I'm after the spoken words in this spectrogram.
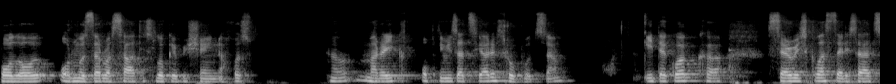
ბოლო 48 საათის ლოგები შეინახოს. მაგრამ იქ ოპტიმიზაცია არის throughput-ზე. კიდე გვაქვს service cluster-ი, სადაც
